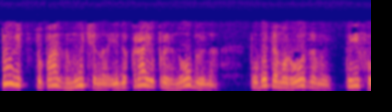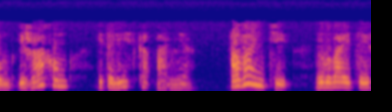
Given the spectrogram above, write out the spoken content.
То відступа змучена і до краю пригноблена, побита морозами, тифом і жахом італійська армія. Аванті! вибивається із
